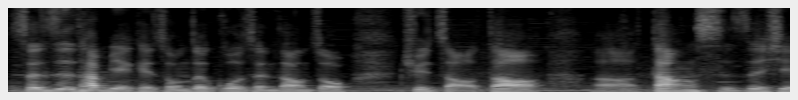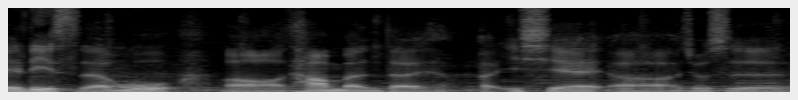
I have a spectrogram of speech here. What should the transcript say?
甚至他们也可以从这个过程当中去找到呃当时这些历史人物呃他们的呃一些呃。呃，就是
